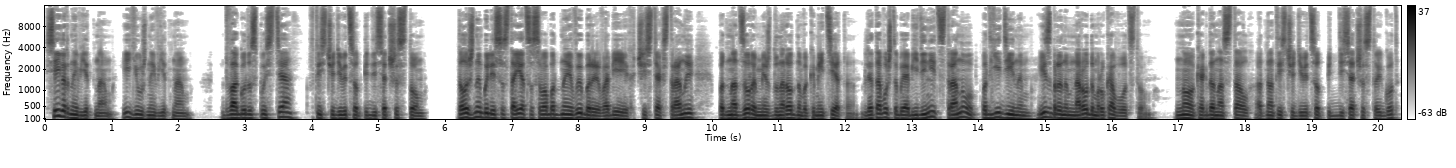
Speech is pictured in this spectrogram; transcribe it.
Северный Вьетнам и Южный Вьетнам. Два года спустя, в 1956 должны были состояться свободные выборы в обеих частях страны под надзором Международного комитета для того, чтобы объединить страну под единым, избранным народом руководством. Но когда настал 1956 год,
